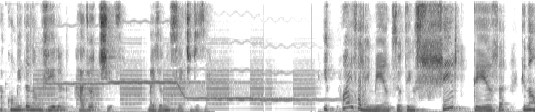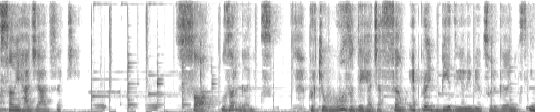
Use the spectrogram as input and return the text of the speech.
a comida não vira radioativa. Mas eu não sei te dizer. E quais alimentos eu tenho certeza que não são irradiados aqui? Só os orgânicos. Porque o uso de irradiação é proibido em alimentos orgânicos em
